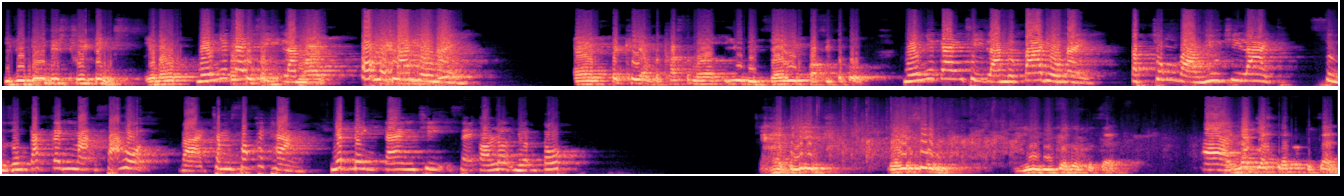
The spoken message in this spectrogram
If you do these three things, you know, nếu như các anh chị làm tốt hết ba điều này and take care of the customer, you'll be very profitable. nếu như các anh chị làm được ba điều này tập trung vào Nutrilite sử dụng các kênh mạng xã hội và chăm sóc khách hàng nhất định các anh chị sẽ có lợi nhuận tốt I believe very soon you'll be 100%. à, And not just 100%,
